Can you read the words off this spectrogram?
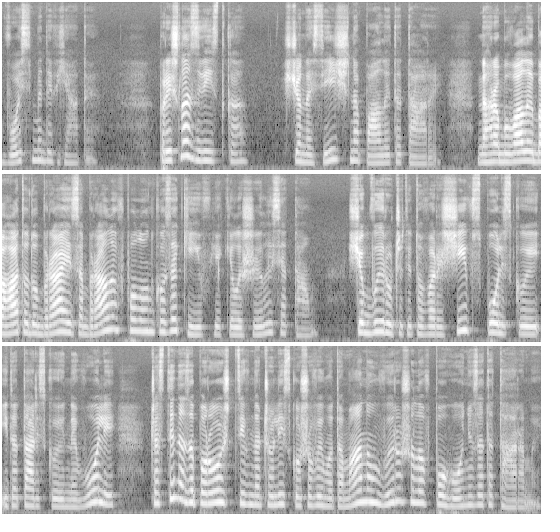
Восьме дев'яте. Прийшла звістка, що на Січ напали татари. награбували багато добра і забрали в полон козаків, які лишилися там. Щоб виручити товаришів з польської і татарської неволі, частина запорожців на чолі з кошовим отаманом вирушила в погоню за татарами,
